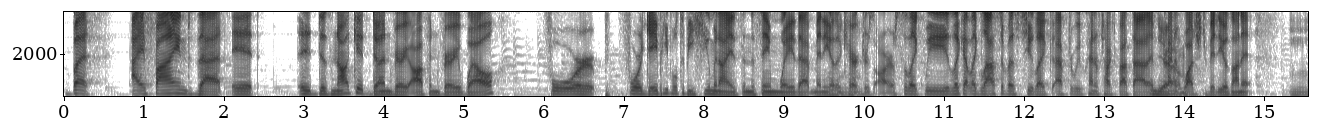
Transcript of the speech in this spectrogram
But I find that it it does not get done very often very well for for gay people to be humanized in the same way that many Mm-hmm. other characters are. So like we look at like Last of Us 2 like after we've kind of talked about that, I've Yeah. kind of watched videos on it. Mm-hmm.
